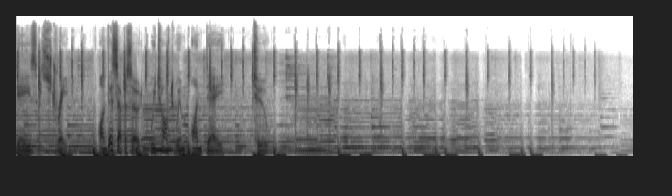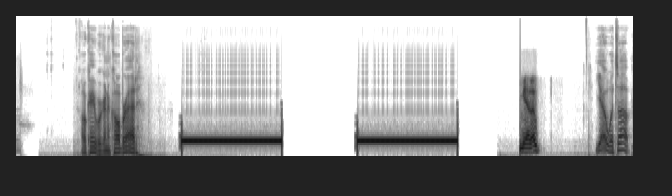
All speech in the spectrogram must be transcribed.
days straight. On this episode, we talk to him on day two. Okay, we're going to call Brad. Hello. Yo, what's up?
